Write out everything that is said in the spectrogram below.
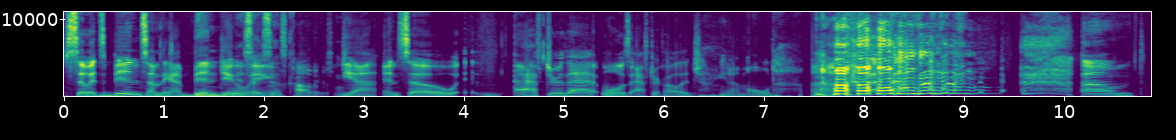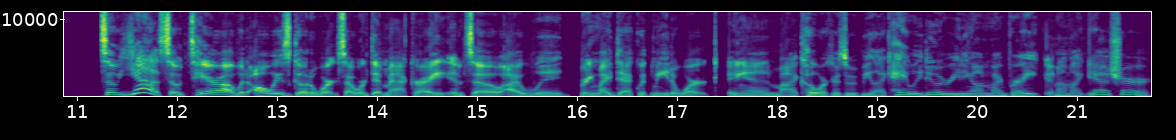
So it's been something I've been doing. say since college. Mhm. Yeah, and so after that, well, it was after college. You know, I'm old. Uh, um, so yeah, so tarot, I would always go to work. So I worked at Mac, right? And so I would bring my deck with me to work, and my coworkers would be like, "Hey, will you do a reading on my break?" And I'm like, "Yeah, sure."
